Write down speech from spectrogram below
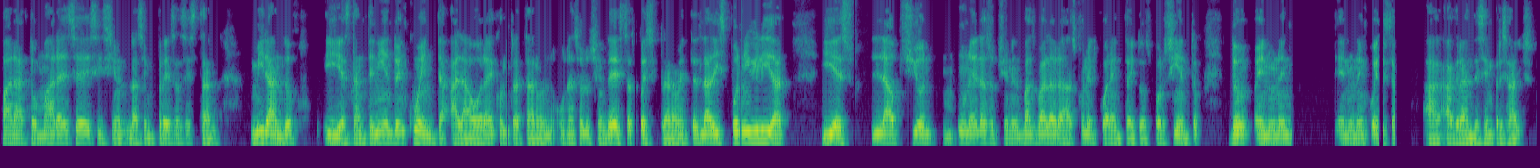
para tomar esa decisión las empresas están mirando y están teniendo en cuenta a la hora de contratar una solución de estas, pues claramente es la disponibilidad y es la opción, una de las opciones más valoradas con el 42% en una, en una encuesta a, grandes empresarios.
